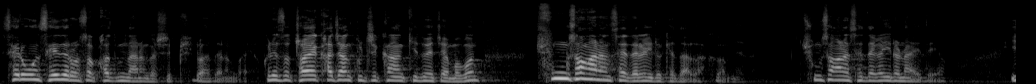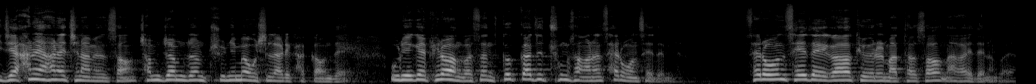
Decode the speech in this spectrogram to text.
새로운 세대로서 거듭나는 것이 필요하다는 거예요. 그래서 저의 가장 굵직한 기도의 제목은 충성하는 세대를 일으켜 달라 그겁니다. 충성하는 세대가 일어나야 돼요. 이제 한 해 한 해 지나면서 점점점 주님의 오실 날이 가까운데 우리에게 필요한 것은 끝까지 충성하는 새로운 세대입니다. 새로운 세대가 교회를 맡아서 나가야 되는 거예요.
